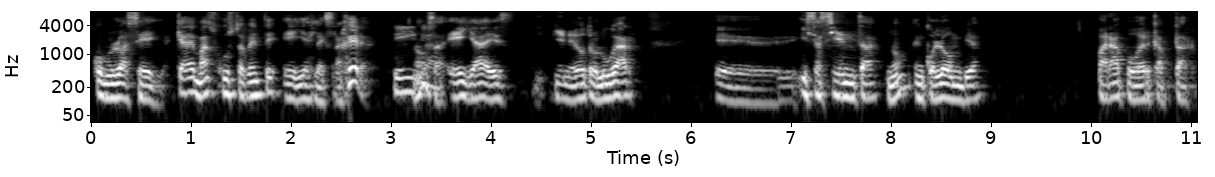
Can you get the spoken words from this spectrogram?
como lo hace ella, que además justamente ella es la extranjera, Sí, ¿no? claro. O sea, ella es, viene de otro lugar eh, y se asienta, ¿no? En Colombia para poder captar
